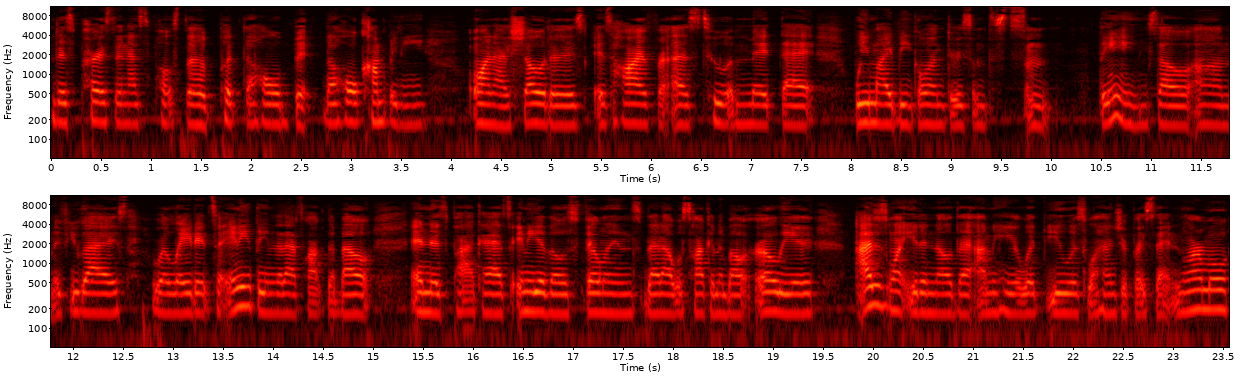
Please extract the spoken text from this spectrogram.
this person that's supposed to put the whole bit the whole company on our shoulders it's hard for us to admit that we might be going through some some thing. So, um, if you guys related to anything that I talked about in this podcast, any of those feelings that I was talking about earlier, I just want you to know that I'm here with you. It's 100% normal,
